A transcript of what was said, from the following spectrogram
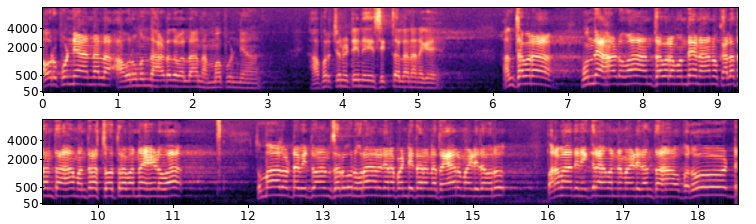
ಅವರು ಪುಣ್ಯ ಅನ್ನಲ್ಲ, ಅವರು ಮುಂದೆ ಹಾಡೋದವಲ್ಲ ನಮ್ಮ ಪುಣ್ಯ. ಆಪರ್ಚುನಿಟಿನೇ ಸಿಕ್ತಲ್ಲ ನನಗೆ. ಅಂಥವರ ಮುಂದೆ ಹಾಡುವ, ಅಂಥವರ ಮುಂದೆ ನಾನು ಕಲತಂತಹ ಮಂತ್ರಸ್ತೋತ್ರವನ್ನು ಹೇಳುವ. ತುಂಬ ದೊಡ್ಡ ವಿದ್ವಾಂಸರು, ನೂರಾರು ಜನ ಪಂಡಿತರನ್ನು ತಯಾರು ಮಾಡಿದವರು. ಪರಮಾದಿ ನಿಗ್ರಹವನ್ನು ಮಾಡಿದಂತಹ ಒಬ್ಬ ದೊಡ್ಡ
